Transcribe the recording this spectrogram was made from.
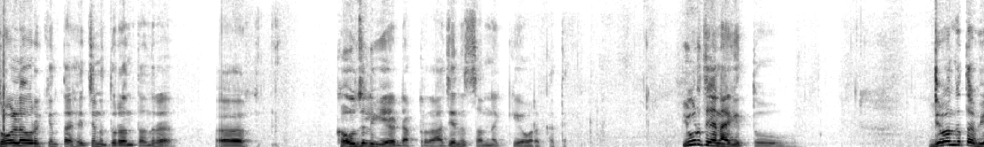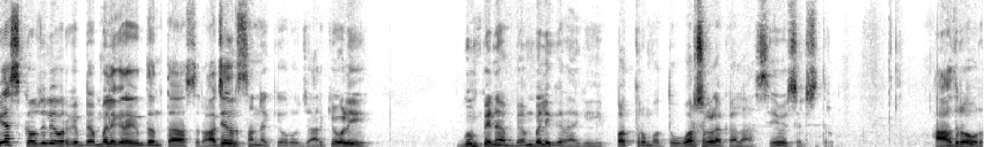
ತೋಳವ್ರಿಗಿಂತ ಹೆಚ್ಚಿನ ದುರಂತ ಅಂದರೆ ಕೌಜಲಿಗೆಯ ಡಾಕ್ಟರ್ ರಾಜೇಂದ್ರ ಸನ್ನಕ್ಕಿ ಅವರ ಕತೆ. ಇವ್ರದ್ದು ಏನಾಗಿತ್ತು? ದಿವಂಗತ ವಿ ಎಸ್ ಕೌಜಲಿ ಅವರಿಗೆ ಬೆಂಬಲಿಗರಾಗಿದ್ದಂಥ ರಾಜೇಂದ್ರ ಸನ್ನಕ್ಕಿ ಅವರು ಜಾರಕಿಹೊಳಿ ಗುಂಪಿನ ಬೆಂಬಲಿಗರಾಗಿ ಇಪ್ಪತ್ತೊಂಬತ್ತು ವರ್ಷಗಳ ಕಾಲ ಸೇವೆ ಸಲ್ಲಿಸಿದರು. ಆದರೂ ಅವರ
